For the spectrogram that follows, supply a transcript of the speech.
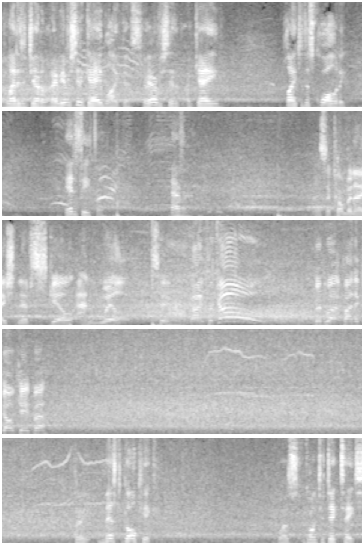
But ladies and gentlemen, have you ever seen a game like this? Have you ever seen a game played to this quality in FIFA? Ever. That's a combination of skill and will to going for goal. Good work by the goalkeeper. The missed goal kick was going to dictate.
